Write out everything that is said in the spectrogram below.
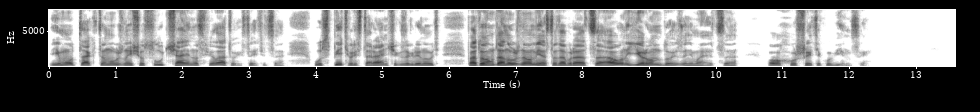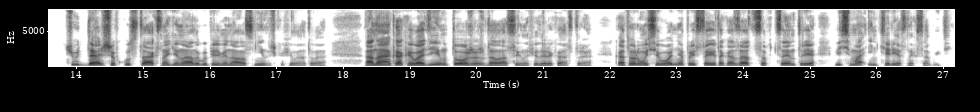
Ему так-то нужно еще случайно с Филатовой встретиться, успеть в ресторанчик заглянуть, потом до нужного места добраться, а он ерундой занимается. Ох уж эти кубинцы! Чуть дальше в кустах с ноги на ногу переминалась Ниночка Филатова. Она, как и Вадим, тоже ждала сына Фиделя Кастро, которому сегодня предстоит оказаться в центре весьма интересных событий.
